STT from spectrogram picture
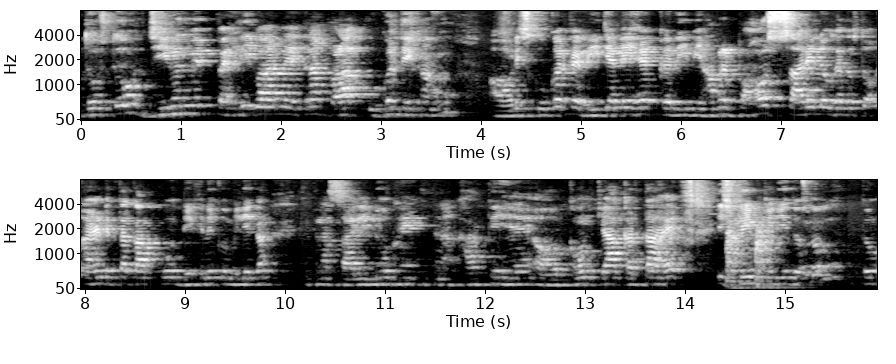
दोस्तों, जीवन में पहली बार मैं इतना बड़ा कुकर देखा हूँ और इस कुकर का रीजन ये है करीब यहाँ पर बहुत सारे लोग हैं दोस्तों एंड तक आपको देखने को मिलेगा कितना सारे लोग हैं कितना खाते हैं और कौन क्या करता है इस टीम के लिए दोस्तों। तो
